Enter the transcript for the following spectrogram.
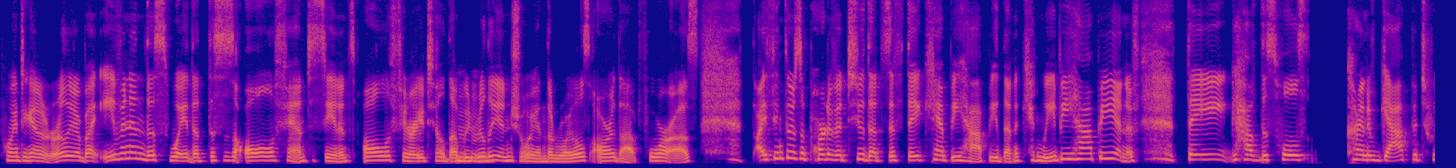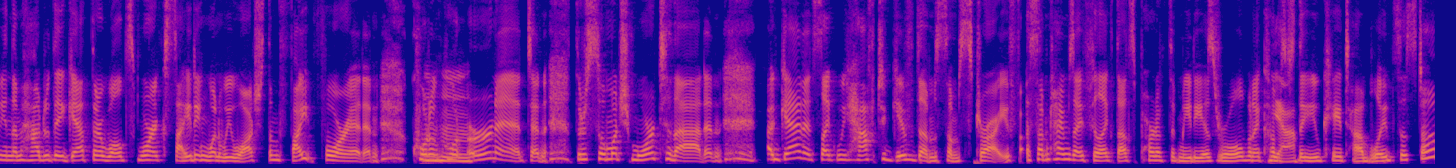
pointing at it earlier. But even in this way, that this is all a fantasy and it's all a fairy tale that we Mhm. really enjoy, and the royals are that for us. I think there's a part of it too that's if they can't be happy, then can we be happy? And if they have this whole kind of gap between them, how do they get there? Well, it's more exciting when we watch them fight for it and quote unquote Mhm. earn it. And there's so much more to that. And again, it's like we have to give them some strife. Sometimes I feel like that's part of the media's role when it comes Yeah. to the UK tabloid system.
